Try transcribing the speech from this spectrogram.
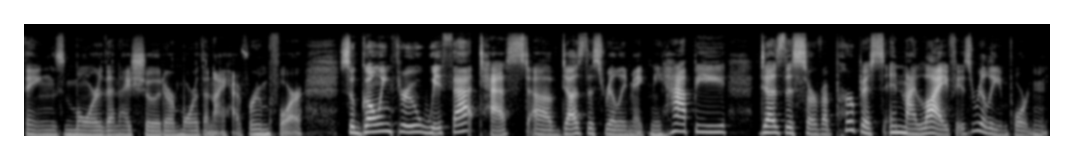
things more than I should or more than I have room for. So, going through with that test of does this really make me happy? Does this serve a purpose in my life is really important.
